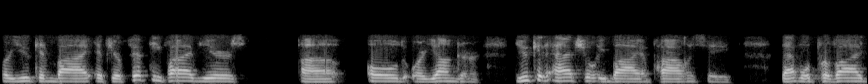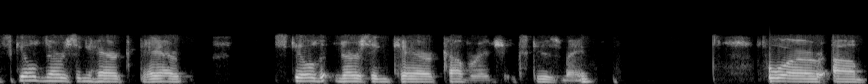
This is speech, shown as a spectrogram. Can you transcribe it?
where you can buy, if you're 55 years uh, old or younger, you can actually buy a policy that will provide skilled nursing care, care skilled nursing care coverage, excuse me, for um,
